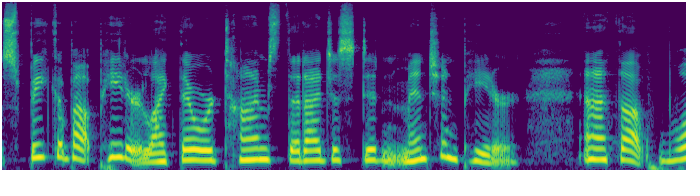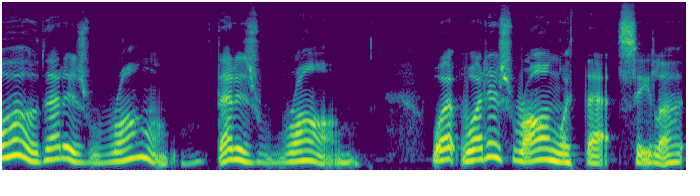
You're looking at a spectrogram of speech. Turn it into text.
speak about Peter. Like there were times that I just didn't mention Peter. And I thought, whoa, that is wrong. That is wrong. What what is wrong with that, Selah?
